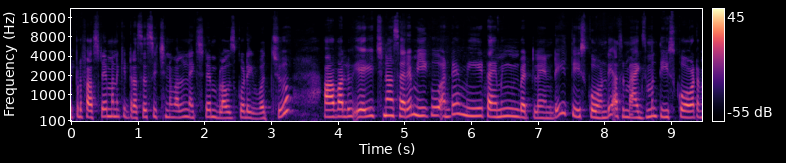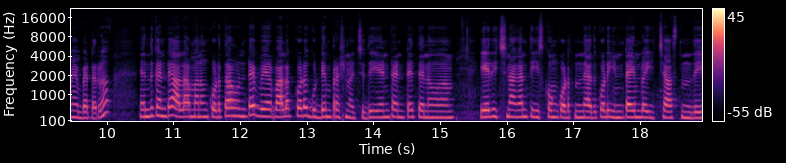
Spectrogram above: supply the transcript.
ఇప్పుడు ఫస్ట్ టైం మనకి డ్రెస్సెస్ ఇచ్చిన వాళ్ళు నెక్స్ట్ టైం బ్లౌజ్ కూడా ఇవ్వచ్చు. వాళ్ళు ఏ ఇచ్చినా సరే మీకు అంటే మీ టైమింగ్ పెట్టలేండి తీసుకోండి. అసలు మ్యాక్సిమం తీసుకోవటమే బెటర్. ఎందుకంటే అలా మనం కుడతా ఉంటే వాళ్ళకి కూడా గుడ్ ఇంప్రెషన్ వచ్చింది ఏంటంటే తను ఏది ఇచ్చినా కానీ తీసుకొని కొడుతుంది. అది కూడా ఇన్ టైంలో ఇచ్చేస్తుంది.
